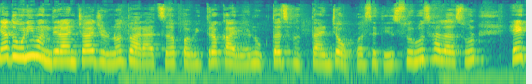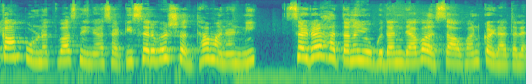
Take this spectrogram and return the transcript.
या दोन्ही मंदिरांच्या जीर्णोद्धाराचं पवित्र कार्य नुकतंच भक्तांच्या उपस्थितीत सुरू झालं असून हे काम पूर्णत्वास नेण्यासाठी सर्व श्रद्धावानांनी सढळ हातानं योगदान द्यावं असं आवाहन करण्यात आलं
